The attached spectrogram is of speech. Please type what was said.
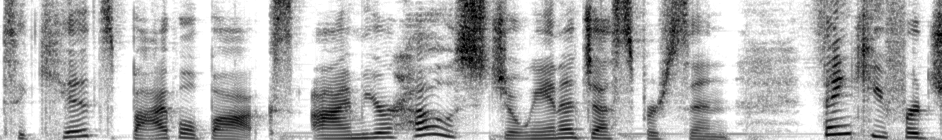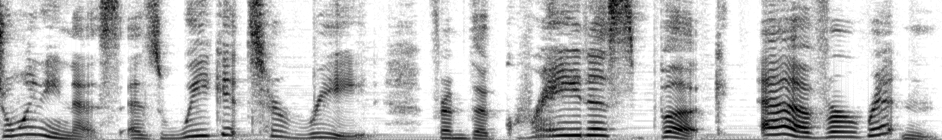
to Kids Bible Box. I'm your host, Joanna Jesperson. Thank you for joining us as we get to read from the greatest book ever written,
